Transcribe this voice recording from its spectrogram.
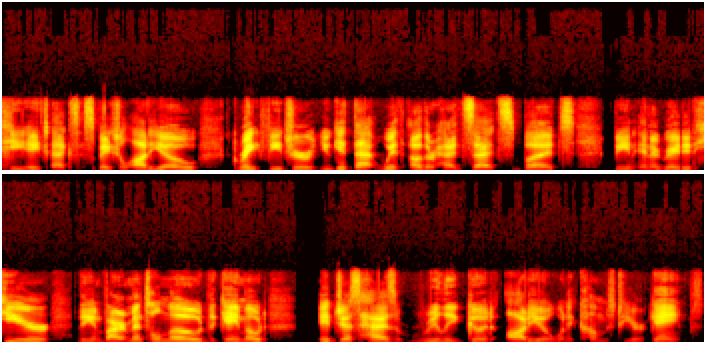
THX spatial audio, great feature. You get that with other headsets, but being integrated here, the environmental mode, the game mode, it just has really good audio when it comes to your games.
